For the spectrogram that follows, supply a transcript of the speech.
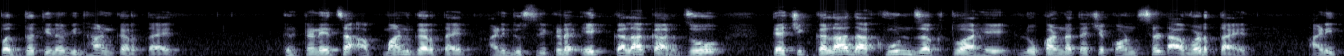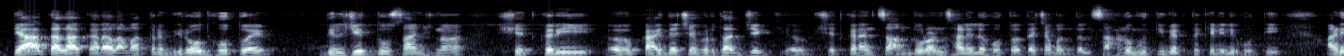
पद्धतीनं विधान करतायत. घटनेचा अपमान करतायत आणि दुसरीकडे एक कलाकार जो त्याची कला दाखवून जगतो आहे लोकांना त्याचे कॉन्सर्ट आवडतायत आहेत आणि त्या कलाकाराला मात्र विरोध होतोय. दिलजीत दोसांजनं शेतकरी कायद्याच्या विरोधात जे शेतकऱ्यांचं आंदोलन झालेलं होतं त्याच्याबद्दल सहानुभूती व्यक्त केलेली होती आणि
